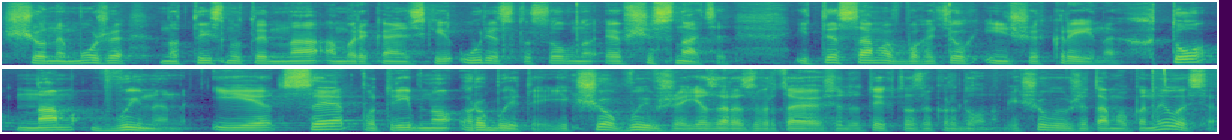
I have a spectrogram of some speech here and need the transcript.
що не може натиснути на американський уряд стосовно F-16? І те саме в багатьох інших країнах. Хто нам винен? І це потрібно робити. Якщо ви вже, я зараз звертаюся до тих, хто за кордоном, якщо ви вже там опинилися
